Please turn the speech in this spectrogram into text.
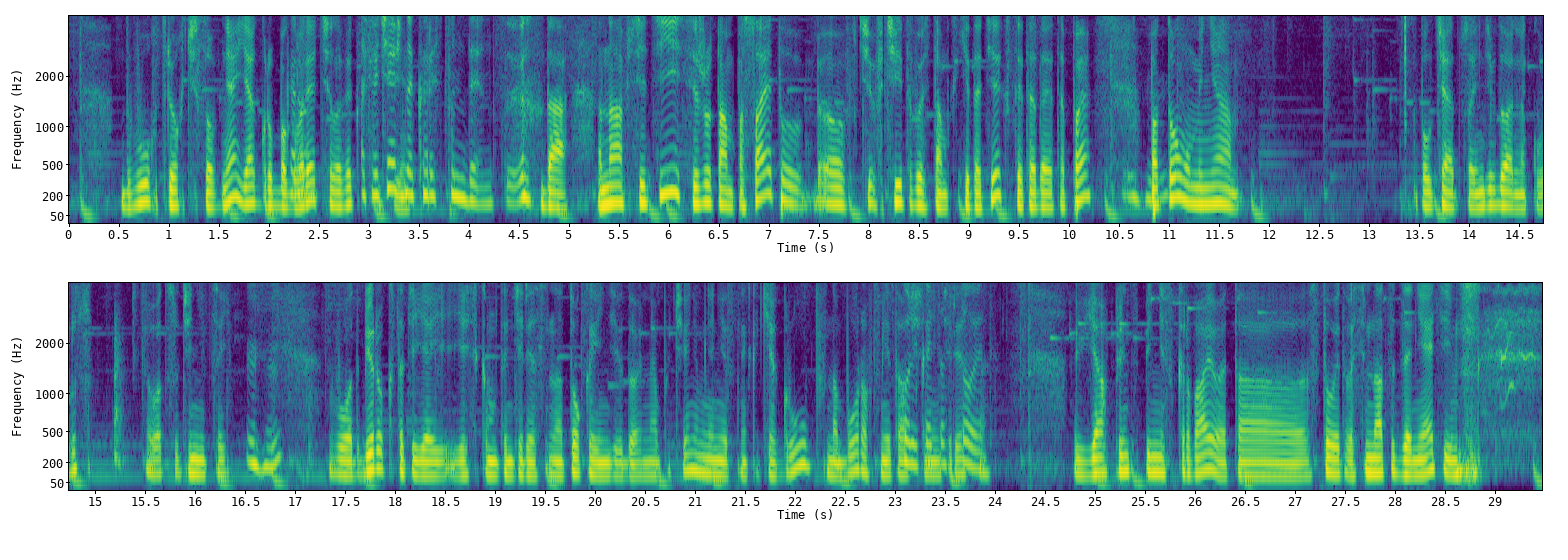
двух-трех часов дня я, грубо Короче, говоря, человек в Отвечаешь сети. на корреспонденцию. Да, на в сети сижу там по сайту, э, вчи- вчитываюсь там какие-то тексты и т.д. и т.п. Мгм. Потом у меня получается индивидуальный курс вот с ученицей. Мгм. Вот. Беру, кстати, я, если кому-то интересно, только индивидуальное обучение. У меня нет никаких групп, наборов, мне это Сколько вообще не это интересно. стоит? Я, в принципе, не скрываю, это стоит 18 занятий.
